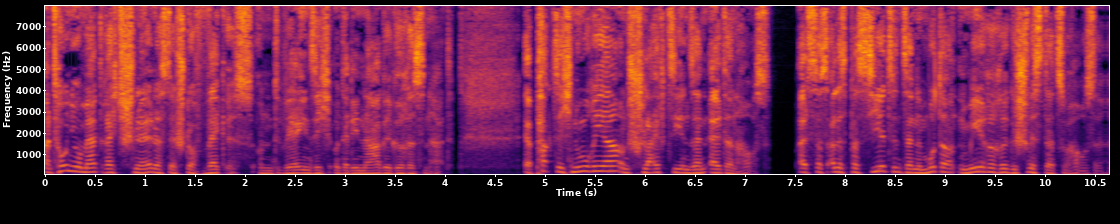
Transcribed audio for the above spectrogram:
Antonio merkt recht schnell, dass der Stoff weg ist und wer ihn sich unter den Nagel gerissen hat. Er packt sich Nuria und schleift sie in sein Elternhaus. Als das alles passiert, sind seine Mutter und mehrere Geschwister zu Hause.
